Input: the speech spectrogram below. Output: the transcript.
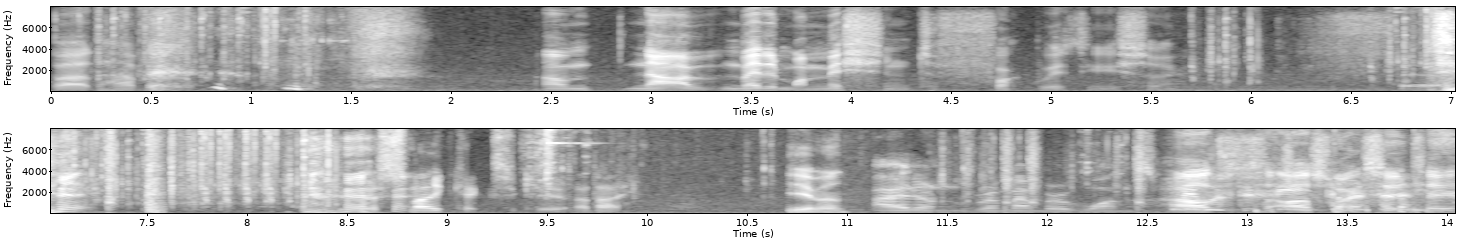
bad habit. Um, now I've made it my mission to fuck with you, so. The snake execute, I know. Yeah, man. I don't remember once. I'll, I'll smoke city.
